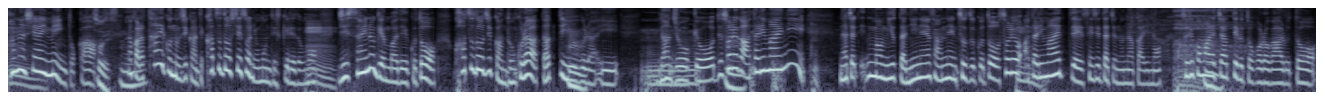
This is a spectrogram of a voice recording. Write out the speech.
話し合いメインとか、そうですね。だから体育の時間って活動してそうに思うんですけれども、うん実際の現場でいくと活動時間どんくらいあったっていうぐらいな状況でそれが当たり前になっちゃってもう言った2年3年続くとそれを当たり前って先生たちの中にも刷り込まれちゃってるところがあると。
